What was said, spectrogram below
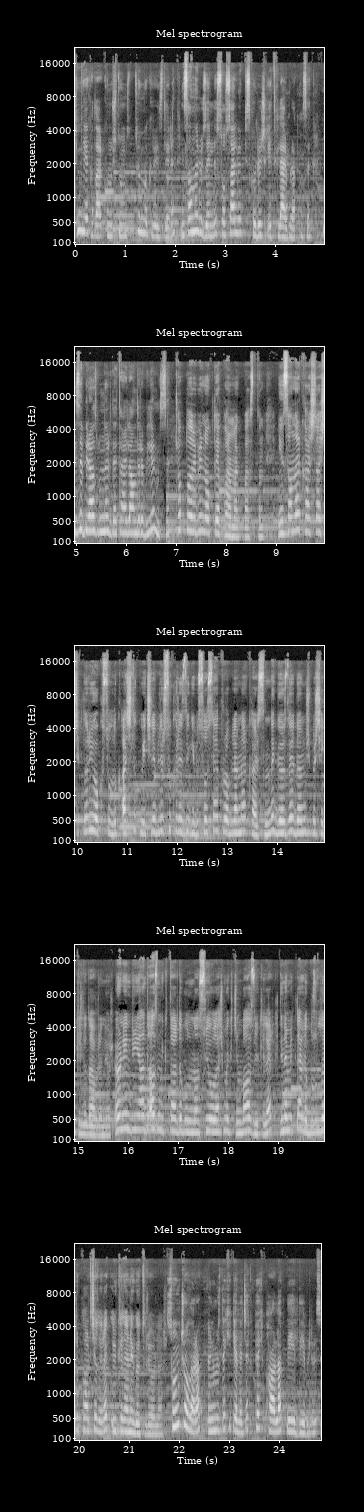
şimdiye kadar konuştuğumuz tüm bu krizlerin insanlar üzerinde sosyal ve psikolojik etkiler bırakması. Bize biraz bunları detaylandırabilir misin? Çok doğru bir noktaya parmak bastın. İnsanlar karşılaştıkları yoksulluk, açlık ve içilebilir su krizi gibi sosyal problemler karşısında gözleri dönmüş bir şekilde davranıyor. Örneğin dünyada az miktarda bulunan suya ulaşmak için bazı ülkeler dinamitlerle buzulları parçalayarak ülkelerine götürüyorlar. Sonuç olarak önümüzdeki gelecek pek parlak değil diyebiliriz.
